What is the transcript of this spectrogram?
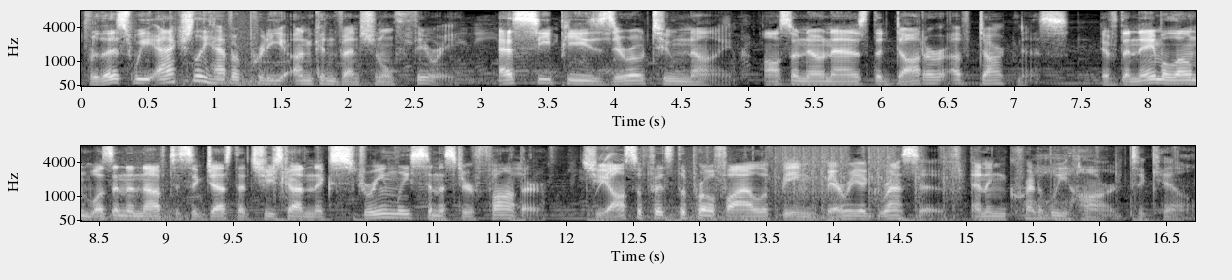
For this, we actually have a pretty unconventional theory. SCP-029, also known as the Daughter of Darkness, If the name alone wasn't enough to suggest that she's got an extremely sinister father, she also fits the profile of being very aggressive and incredibly hard to kill.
